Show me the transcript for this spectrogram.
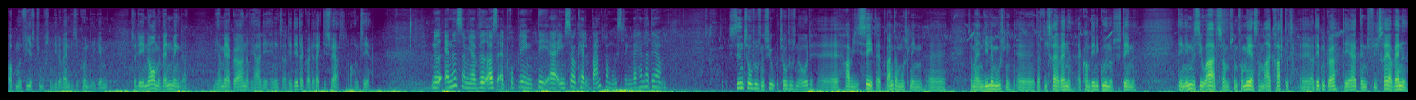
op mod 80.000 liter vand i sekundet igennem. Så det er enorme vandmængder, vi har med at gøre, når vi har det her hændelser, og det er det, der gør det rigtig svært at håndtere. Noget andet, som jeg ved også er et problem, det er en såkaldt vandremusling. Hvad handler det om? Siden 2007-2008 øh, har vi set, at vandremuslingen, øh, som er en lille musling, øh, der filtrerer vandet, er kommet ind i Gudenåsystemet. Det er en invasiv art, som, som formerer sig meget kraftigt, øh, og det den gør, det er, at den filtrerer vandet,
